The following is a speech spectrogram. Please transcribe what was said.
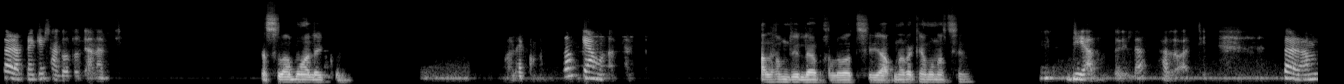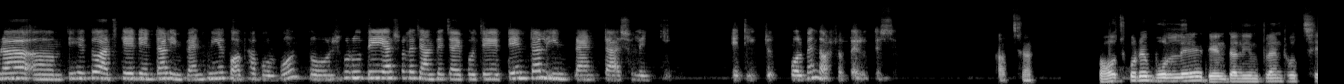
স্যার আপনাকে স্বাগত জানাচ্ছি। আসসালামু আলাইকুম। ওয়ালাইকুম আসসালাম। কেমন আছেন? আলহামদুলিল্লাহ ভালো আছি। আপনারা কেমন আছেন? জি আলহামদুলিল্লাহ ভালো আছি। স্যার আমরা আম, যেহেতু আজকে ডেন্টাল ইমপ্ল্যান্ট নিয়ে কথা বলব তো শুরুতেই আসলে জানতে চাইব যে ডেন্টাল ইমপ্ল্যান্টটা আসলে কি? এটি একটু বলবেন দর্শকদের উদ্দেশ্যে। আচ্ছা সহজ করে বললে ডেন্টাল ইমপ্ল্যান্ট হচ্ছে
